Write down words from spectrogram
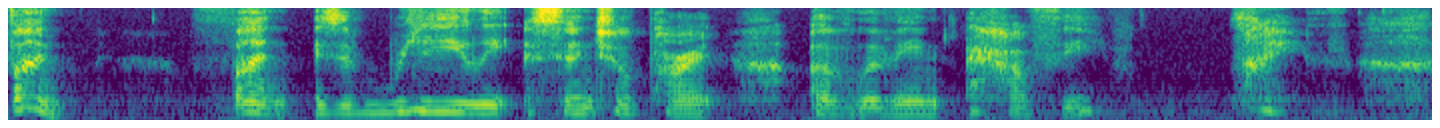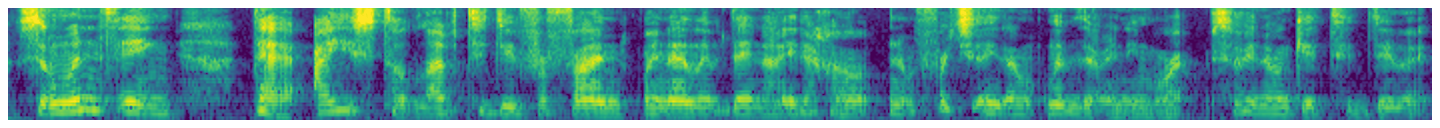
fun. Fun is a really essential part of living a healthy life. So one thing that I used to love to do for fun when I lived in Idaho, and unfortunately I don't live there anymore, so I don't get to do it,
